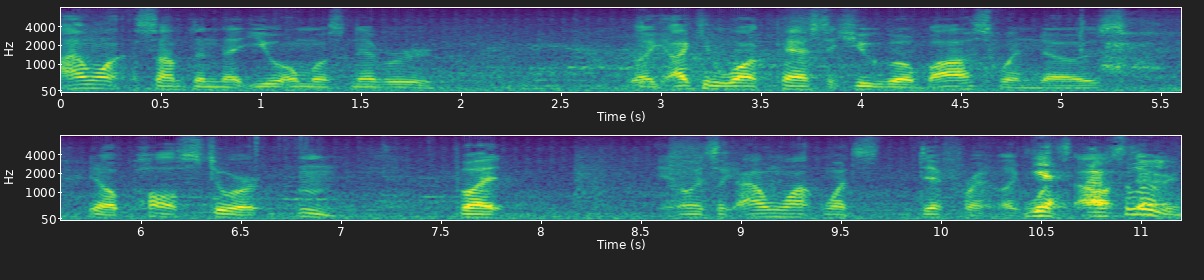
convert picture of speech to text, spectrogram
I want something that you almost never like. I could walk past the Hugo Boss windows, you know, Paul Stuart, mm, but you know, it's like I want what's different, like Yeah, what's out absolutely, there.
